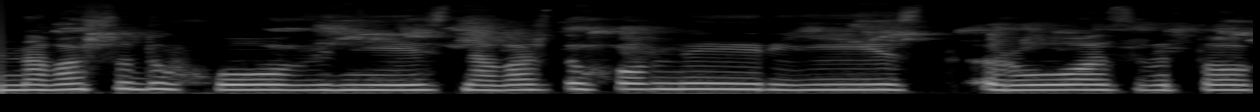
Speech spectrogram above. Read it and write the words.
на вашу духовність, на ваш духовний ріст, розвиток,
